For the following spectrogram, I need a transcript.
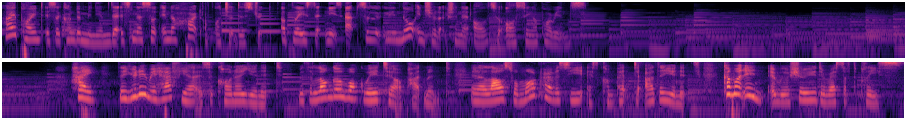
High Point is a condominium that is nestled in the heart of Orchard District, a place that needs absolutely no introduction at all to all Singaporeans. Hi, the unit we have here is a corner unit with a longer walkway to your apartment. It allows for more privacy as compared to other units. Come on in and we'll show you the rest of the place.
